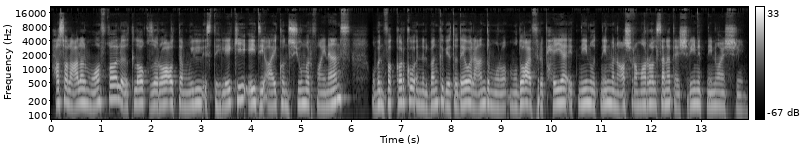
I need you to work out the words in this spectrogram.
حصل على الموافقة لإطلاق ذراعه التمويل الاستهلاكي ADI Consumer Finance. وبنفكركم إن البنك بيتداول عند مضاعف ربحية اتنين واتنين من عشرة مرة لسنة عشرين اتنين وعشرين.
